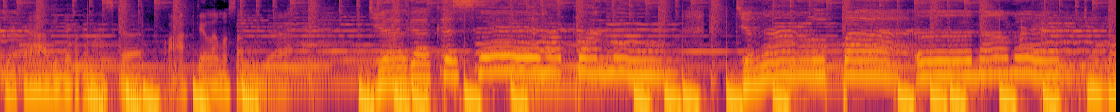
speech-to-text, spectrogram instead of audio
Ya kali nggak pakai masker. Pakai lah masa enggak Jaga kesehatanmu. Jangan lupa 6M Coba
